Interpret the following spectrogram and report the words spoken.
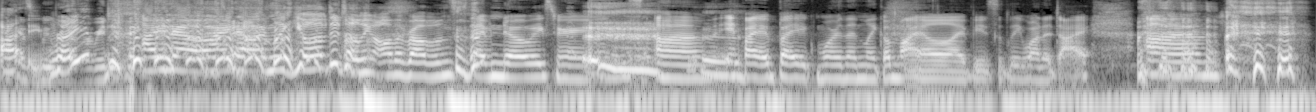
I- we right? I know, I know. I'm like, you'll have to tell me all the problems because I have no experience. Um, if I bike more than like a mile, I basically want to die. Um,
